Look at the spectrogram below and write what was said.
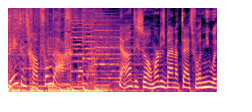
Wetenschap vandaag. Ja, het is zomer, dus bijna tijd voor een nieuwe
